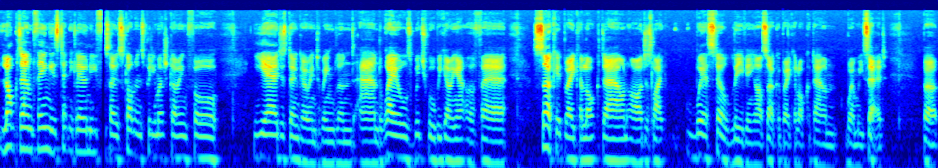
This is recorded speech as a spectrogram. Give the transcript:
lockdown thing is technically only so Scotland's pretty much going for yeah, just don't go into England, and Wales, which will be going out of their circuit breaker lockdown, are just like we're still leaving our circuit breaker lockdown when we said, but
